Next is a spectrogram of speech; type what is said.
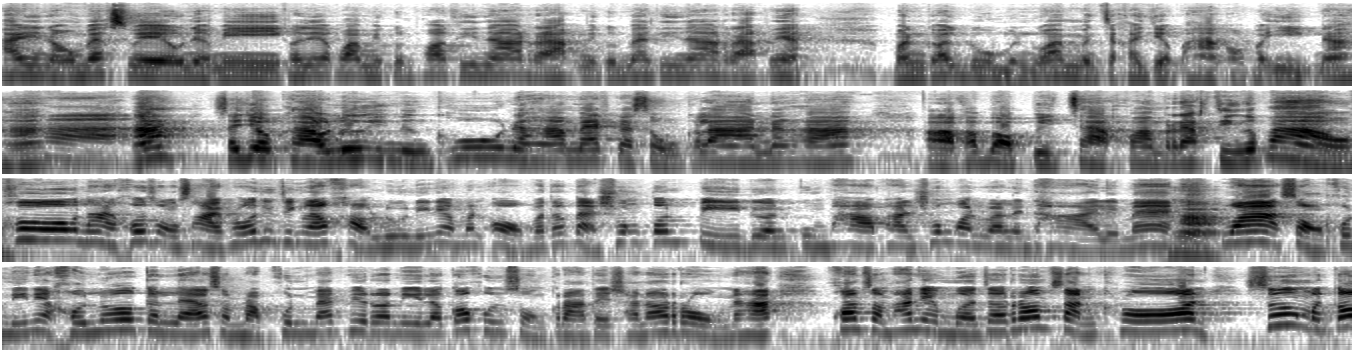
ให้น้องแม็กซ์เวลล์เนี่ยมีเขาเรียกว่ามีคุณพ่อที่น่ารัก มีคุณแม่ที่น่ารักเนี่ย มันก็ดูเหมือนว่ามันจะขยับห่างออกไปอีกนะฮะค่ะอะสยบข่าวลืออีกหนึ่งคู่นะคะแมทกับสงกรานต์นะคะอ่าเขาบอกปิดฉากความรักจริงหรือเปล่าคือหลายคนสงสัยเพราะว่าจริงๆ แล้วข่าวลือนี้เนี่ยมันออกมาตั้งแต่ช่วงต้นปีเดือนกุมภาพันธ์ช่วงวันวาเลนไทน์เลยแม่ฮะว่า 2 คนนี้เนี่ยเขาเลิกกันแล้วสำหรับคุณแมทพิรณีแล้วก็คุณสงกรานต์เตชะนรงค์นะคะความสัมพันธ์เนี่ยเหมือนจะเริ่มสั่นคลอน ซึ่งมันก็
